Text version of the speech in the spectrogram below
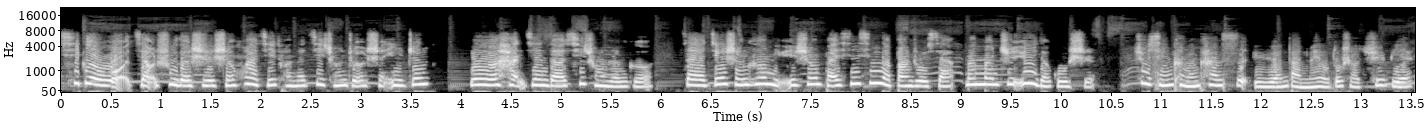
七个我》讲述的是神话集团的继承者沈亦珍拥有罕见的七重人格，在精神科女医生白欣欣的帮助下慢慢治愈的故事。剧情可能看似与原版没有多少区别，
